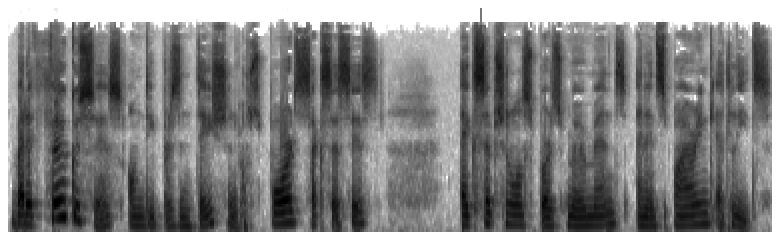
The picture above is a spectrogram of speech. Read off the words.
but it focuses on the presentation of sports successes, exceptional sports moments, and inspiring athletes.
